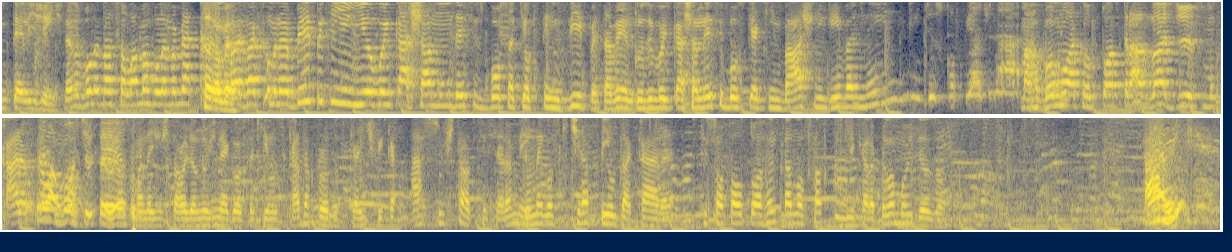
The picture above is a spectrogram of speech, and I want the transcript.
inteligente, né? Não vou levar celular, mas vou levar minha câmera. Mas a câmera é bem pequenininha, eu vou encaixar num desses bolsos aqui, ó, que tem zíper, tá vendo? Inclusive, vou encaixar nesse bolso que é aqui embaixo, ninguém vai nem desconfiar de nada. Mas vamos lá que eu tô atrasadíssimo, cara, pelo amor de Deus. Quando a gente tá olhando os negócios aqui, uns cada produto que a gente fica assustado, sinceramente. Tem um negócio que tira pelo da cara, que só faltou arrancar nossa pele, cara, pelo amor de Deus, ó. Ai!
